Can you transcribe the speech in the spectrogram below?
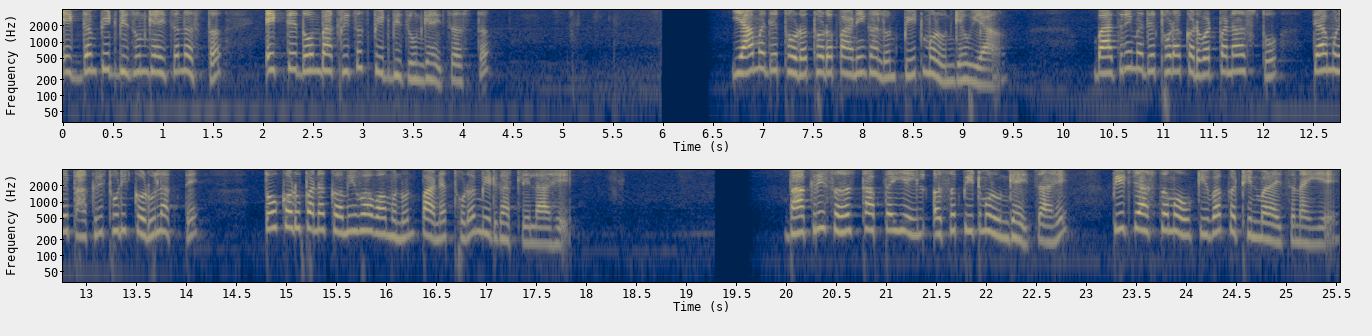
एकदम पीठ भिजवून घ्यायचं नसतं. एक ते दोन भाकरीचंच पीठ भिजवून घ्यायचं असतं. यामध्ये थोडं थोडं पाणी घालून पीठ मळून घेऊया. बाजरीमध्ये थोडा कडवटपणा असतो त्यामुळे भाकरी थोडी कडू लागते. तो कडूपणा कमी व्हावा म्हणून पाण्यात थोडं मीठ घातलेलं आहे. भाकरी सहज थापता येईल असं पीठ मळून घ्यायचं आहे. पीठ जास्त मऊ किंवा कठीण मळायचं नाही आहे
